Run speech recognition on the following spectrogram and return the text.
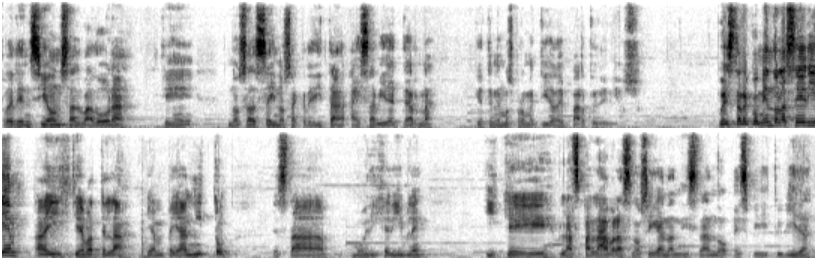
redención salvadora que nos hace y nos acredita a esa vida eterna que tenemos prometida de parte de Dios. Pues te recomiendo la serie, ahí llévatela pian pianito, está muy digerible y que las palabras nos sigan administrando espíritu y vida.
